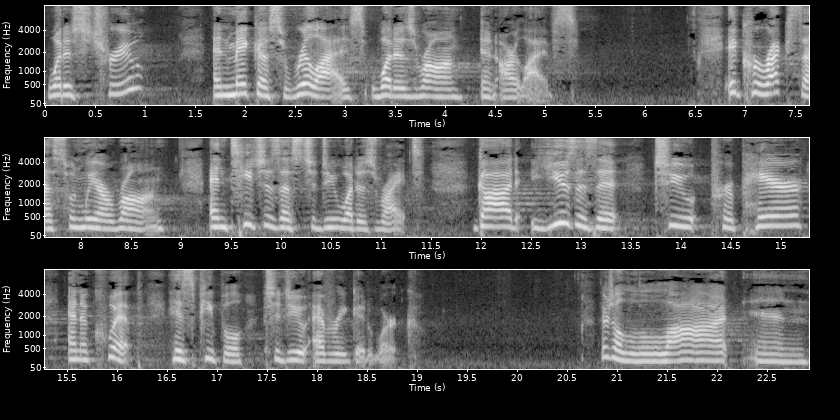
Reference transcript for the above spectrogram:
what is true and make us realize what is wrong in our lives. It corrects us when we are wrong and teaches us to do what is right. God uses it to prepare and equip his people to do every good work. There's a lot in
